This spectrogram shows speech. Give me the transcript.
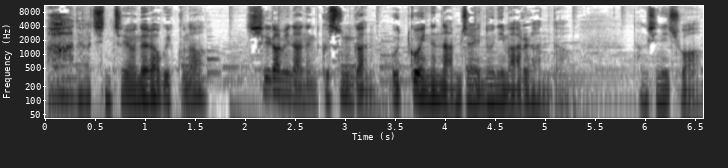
아, 내가 진짜 연애를 하고 있구나. 실감이 나는 그 순간 웃고 있는 남자의 눈이 말을 한다. 당신이 좋아.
